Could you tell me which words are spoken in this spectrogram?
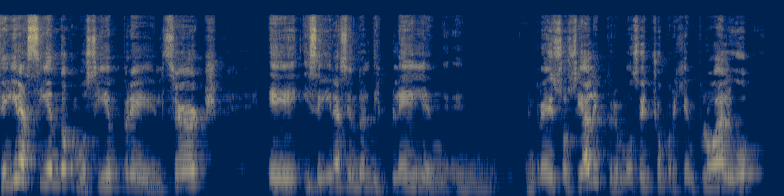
seguir haciendo como siempre el search y seguir haciendo el display en redes sociales, pero hemos hecho, por ejemplo, algo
